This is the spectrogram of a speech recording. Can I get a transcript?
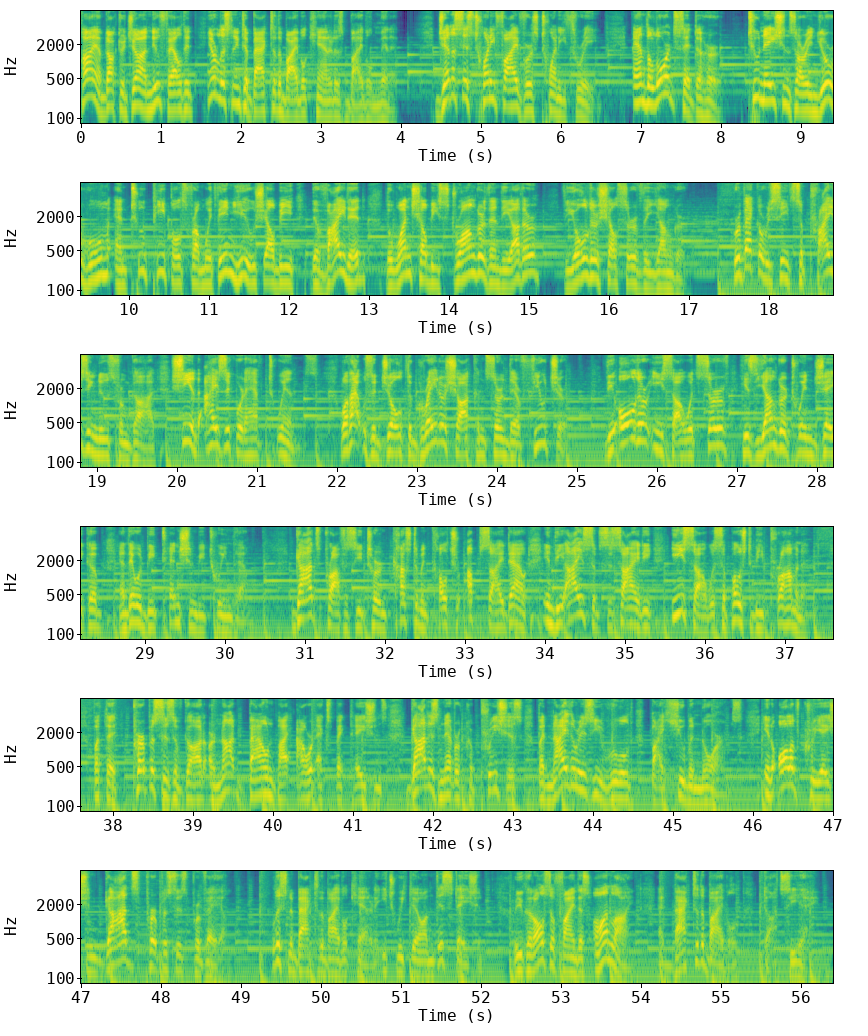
Hi, I'm Dr. John Neufeld, and you're listening to Back to the Bible Canada's Bible Minute. Genesis 25, verse 23. And the Lord said to her, Two nations are in your womb, and two peoples from within you shall be divided. The one shall be stronger than the other, the older shall serve the younger. Rebecca received surprising news from God. She and Isaac were to have twins. While that was a jolt. The greater shock concerned their future. The older Esau would serve his younger twin Jacob, and there would be tension between them. God's prophecy turned custom and culture upside down. In the eyes of society, Esau was supposed to be prominent. But the purposes of God are not bound by our expectations. God is never capricious, but neither is he ruled by human norms. In all of creation, God's purposes prevail. Listen to Back to the Bible Canada each weekday on this station, or you can also find us online at backtothebible.ca.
